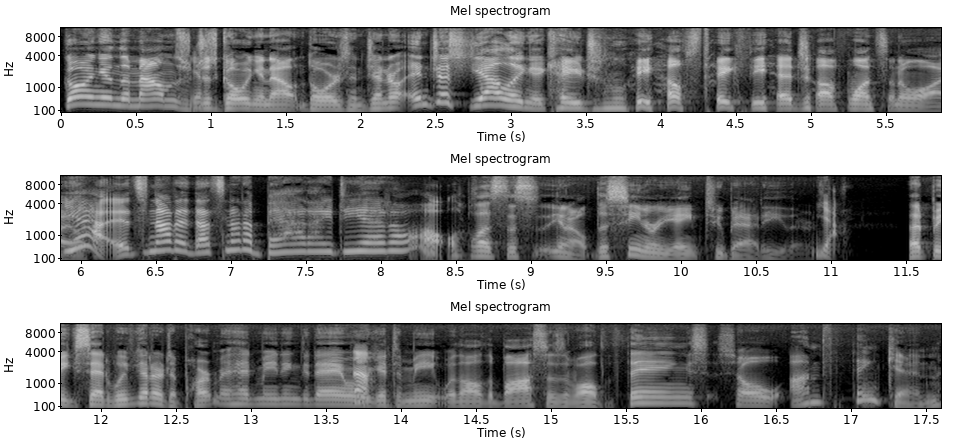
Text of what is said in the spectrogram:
Going in the mountains or Yep. just going in outdoors in general, and just yelling occasionally helps take the edge off once in a while. Yeah, it's not a that's not a bad idea at all. Plus, this you know the scenery ain't too bad either. Yeah. That being said, we've got our department head meeting today where Oh. we get to meet with all the bosses of all the things. So I'm thinking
